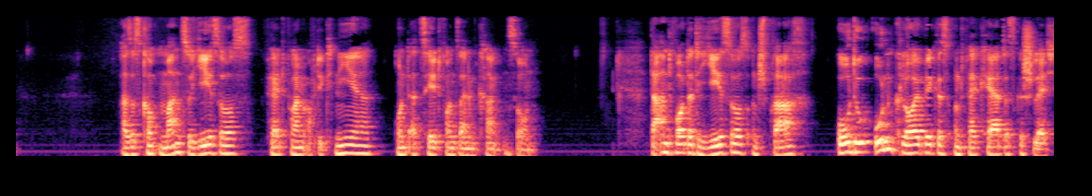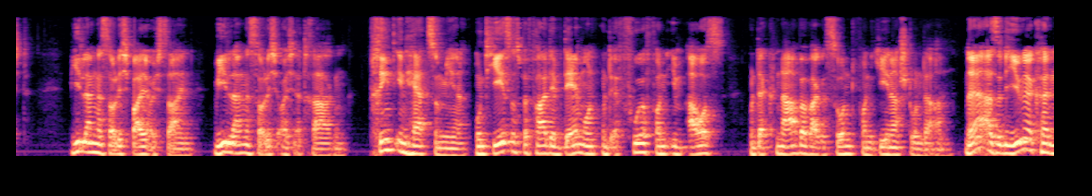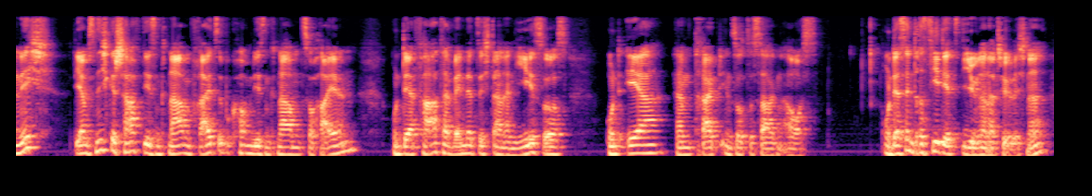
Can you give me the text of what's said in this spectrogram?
Also es kommt ein Mann zu Jesus, fällt vor ihm auf die Knie und erzählt von seinem kranken Sohn. Da antwortete Jesus und sprach, O du ungläubiges und verkehrtes Geschlecht, wie lange soll ich bei euch sein? Wie lange soll ich euch ertragen? Bringt ihn her zu mir. Und Jesus befahl dem Dämon und er fuhr von ihm aus und der Knabe war gesund von jener Stunde an. Ne? Also die Jünger können nicht, die haben es nicht geschafft, diesen Knaben frei zu bekommen, diesen Knaben zu heilen. Und der Vater wendet sich dann an Jesus und er ähm, treibt ihn sozusagen aus. Und das interessiert jetzt die Jünger natürlich. Ne?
